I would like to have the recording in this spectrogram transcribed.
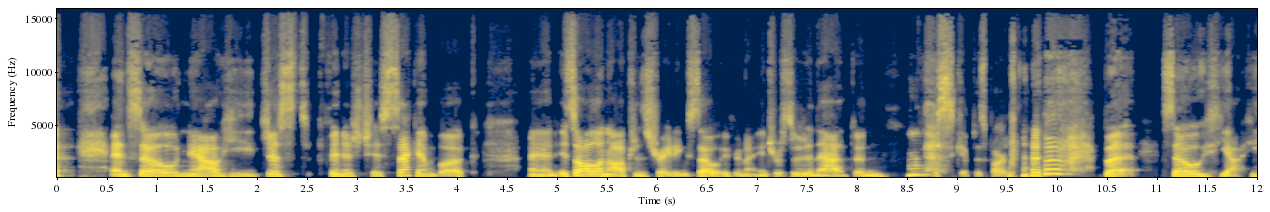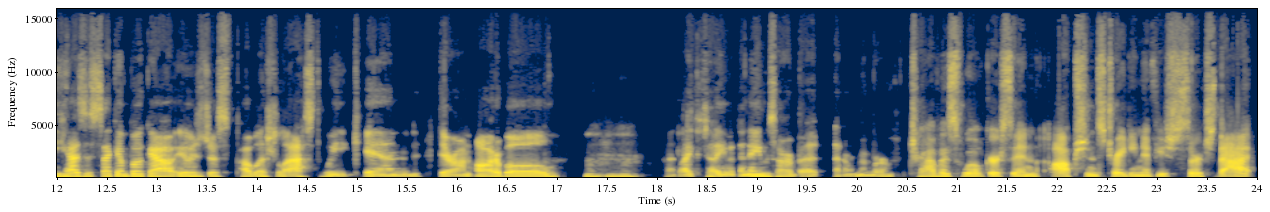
and so now he just finished his second book and it's all on options trading. So if you're not interested in that, then skip this part. but so, yeah, he has a second book out. It was just published last week and they're on Audible. Mm-hmm. I'd like to tell you what the names are, but I don't remember. Travis Wilkerson, Options Trading. If you search that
